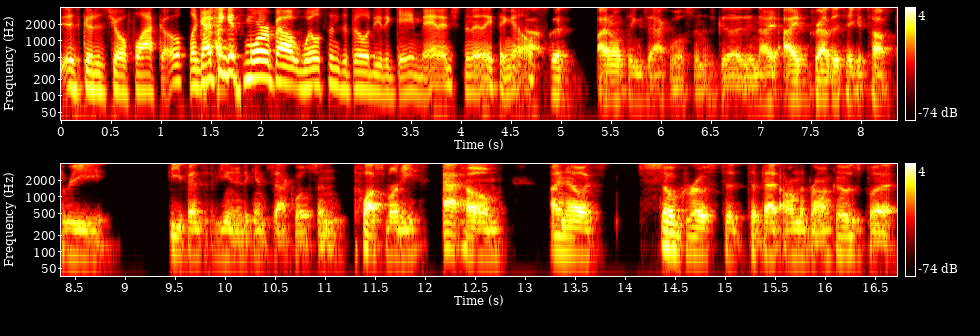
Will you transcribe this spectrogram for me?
as good as Joe Flacco? Like, I think it's more about Wilson's ability to game manage than anything else. Yeah, but I don't think Zach Wilson is good, and I I'd rather take a top three defensive unit against Zach Wilson plus money at home. I know it's so gross to to bet on the Broncos, but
